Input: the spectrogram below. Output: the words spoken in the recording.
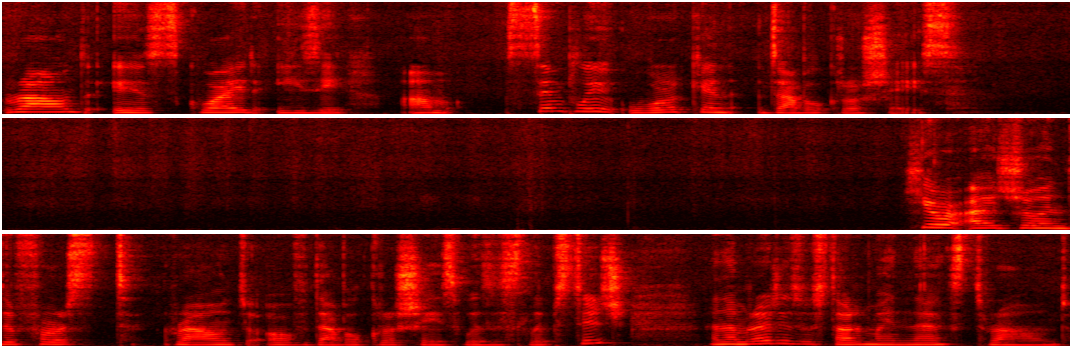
round is quite easy. I'm simply working double crochets. Here I join the first round of double crochets with a slip stitch and I'm ready to start my next round.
